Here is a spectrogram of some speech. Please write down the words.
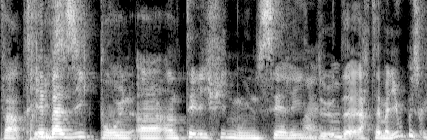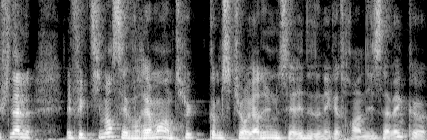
enfin très, basique pour une, un, un téléfilm ou une série Ouais. de Malibu, parce qu'au final, effectivement, c'est vraiment un truc comme si tu regardais une série des années 90 avec euh,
